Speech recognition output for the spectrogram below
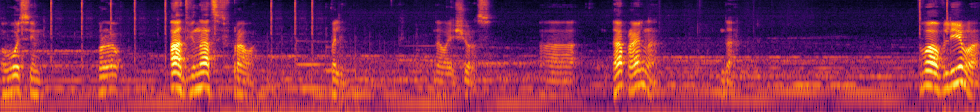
8 вправо. А, 12 вправо. Блин. Давай еще раз. А, да, правильно? Да. 2 влево,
